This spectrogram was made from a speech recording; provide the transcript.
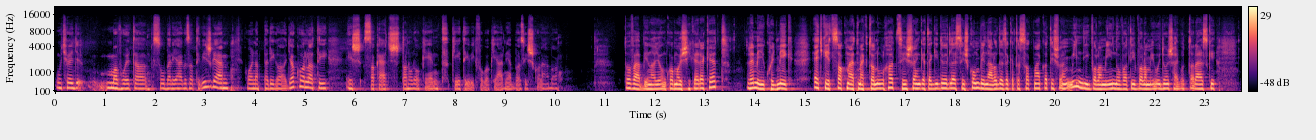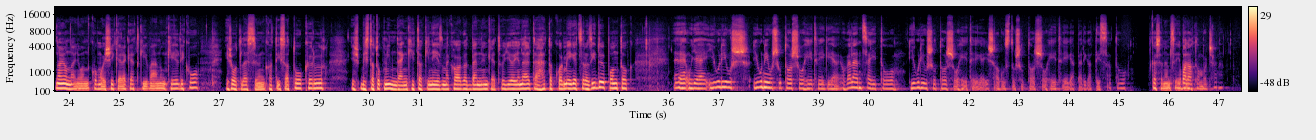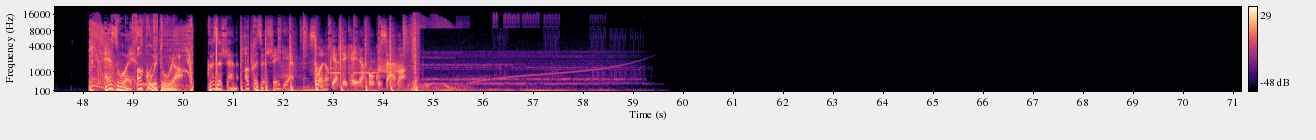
úgyhogy ma volt a szóbeli ágazati vizsgám, holnap pedig a gyakorlati, és szakács tanulóként két évig fogok járni ebbe az iskolába. További nagyon komoly sikereket. Reméljük, hogy még egy-két szakmát megtanulhatsz, és rengeteg időd lesz, és kombinálod ezeket a szakmákat, és mindig valami innovatív, valami újdonságot találsz ki. Nagyon-nagyon komoly sikereket kívánunk, Ildikó, és ott leszünk a Tiszató körül, és biztatok mindenkit, aki néz meg, hallgat bennünket, hogy jöjjön el. Tehát akkor még egyszer az időpontok. E, ugye július, június utolsó hétvége a Velencei tó, július utolsó hétvége és augusztus utolsó hétvége pedig a Tiszató. Köszönöm szépen. A Balaton, bocsánat. Ez volt a Kultúra. Közösen a közösségért. Szolnok értékeire fókuszálva.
